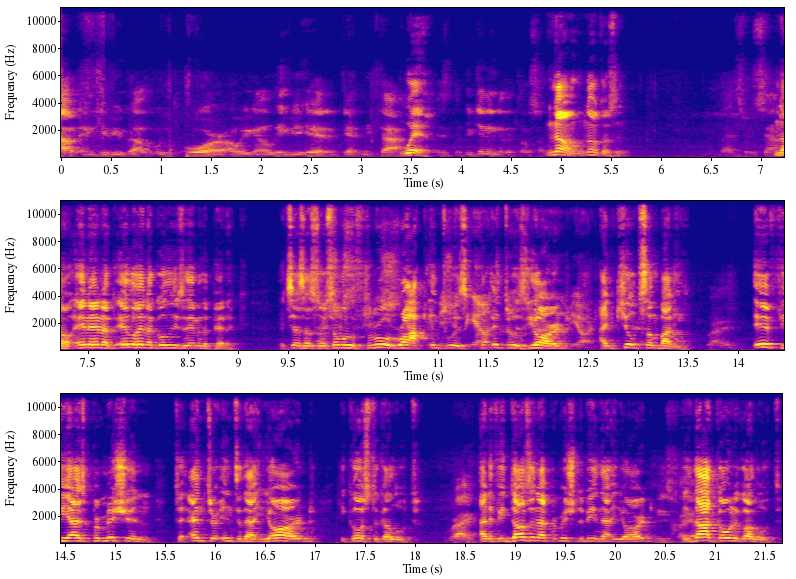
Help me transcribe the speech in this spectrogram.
out and give you galut, or are we going to leave you here to get mitah? Where? Is the beginning of the Tosafot. No, no, it doesn't. That's what it sounds. No, and then Elohim Agolin is the name of the Perek. It says as though someone who threw a rock into his into his yard and killed somebody. Right. If he has permission to enter into that yard, he goes to Galut. Right. And if he doesn't have permission to be in that yard, He's he's not going to Galut.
